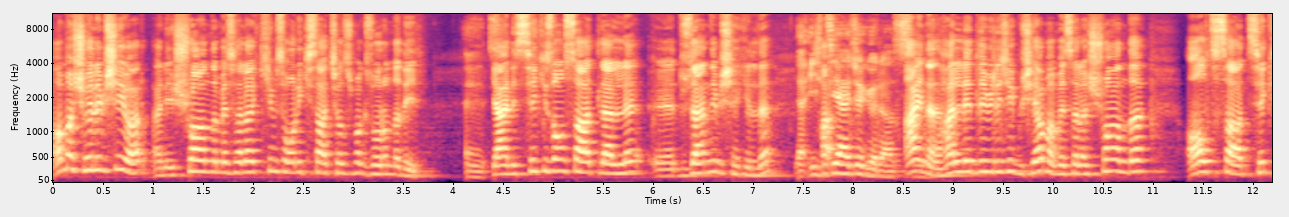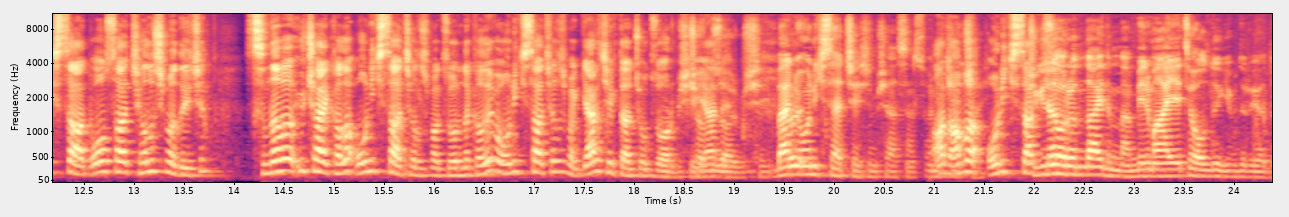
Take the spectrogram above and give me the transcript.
Ama şöyle bir şey var. Hani şu anda mesela kimse 12 saat çalışmak zorunda değil. Evet. Yani 8-10 saatlerle e, düzenli bir şekilde Ya ihtiyaca göre aslında. Aynen halledilebilecek bir şey ama mesela şu anda 6 saat, 8 saat, 10 saat çalışmadığı için sınava 3 ay kala 12 saat çalışmak zorunda kalıyor ve 12 saat çalışmak gerçekten çok zor bir şey Çok yani. zor bir şey. Ben Öyle- 12 saat çalıştım şahsen. Son Abi iki, üç ama ay. 12 saat Çünkü zorundaydım ben. Benim AYT olduğu gibi duruyordu.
